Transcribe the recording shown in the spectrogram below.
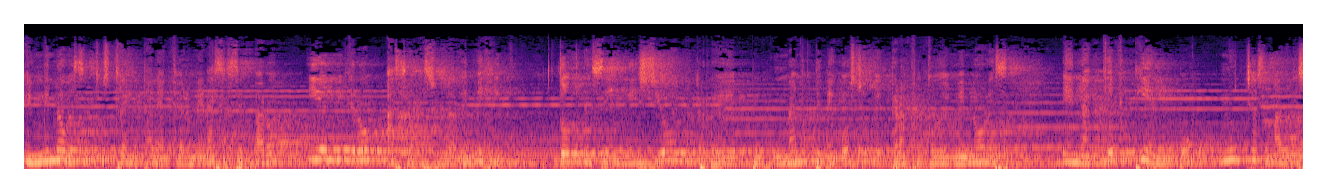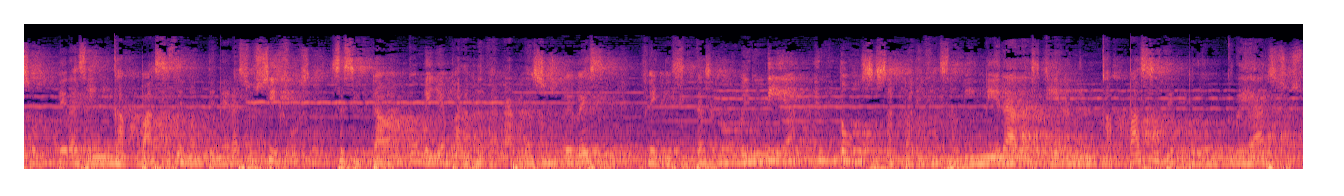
En 1930 la enfermera se separó y emigró hacia la Ciudad de México, donde se inició el repugnante negocio de tráfico de menores en aquel tiempo, muchas madres solteras e incapaces de mantener a sus hijos se citaban con ella para regalarle a sus bebés. Felicitas los vendía entonces a parejas adineradas que eran incapaces de procrear sus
